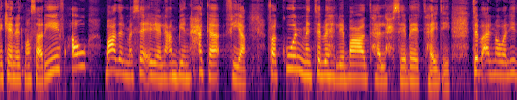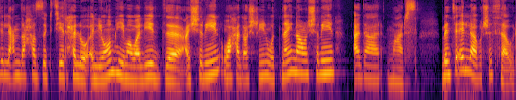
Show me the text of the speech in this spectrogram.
إن كانت مصاريف أو بعض المسائل اللي عم بينحكى فيها. فكون منتبه لبعض هالحسابات هيدي. تبقى المواليد اللي عندها حظ كتير حلو اليوم هي مواليد 20 21 و 22 أدار مارس. بنتقل لبرج الثور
